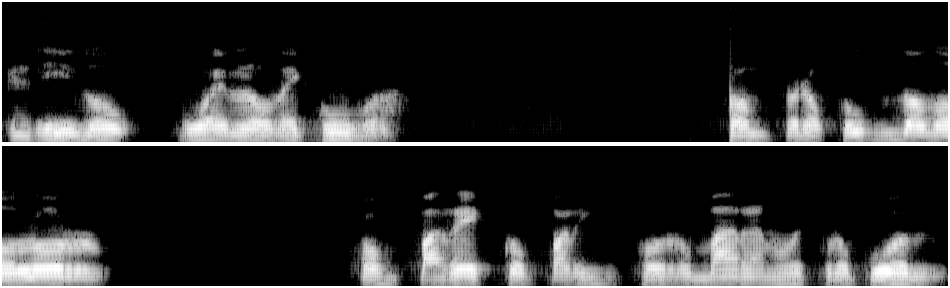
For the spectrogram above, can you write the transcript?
Querido pueblo de Cuba, con profundo dolor comparezco para informar a nuestro pueblo,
